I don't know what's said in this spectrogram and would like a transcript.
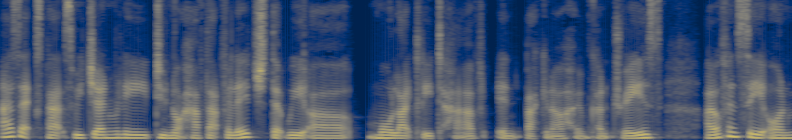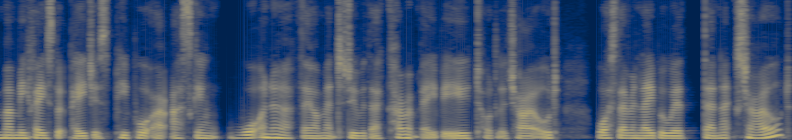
As expats, we generally do not have that village that we are more likely to have in back in our home countries. I often see on mummy Facebook pages people are asking what on earth they are meant to do with their current baby, toddler child, whilst they're in labour with their next child.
